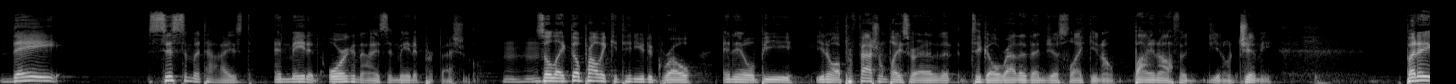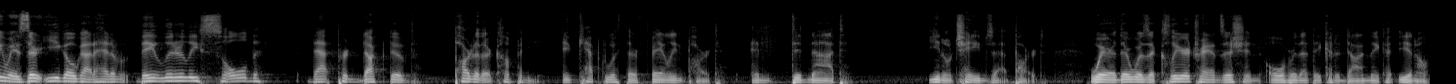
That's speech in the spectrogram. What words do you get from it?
they systematized and made it organized and made it professional. Mm-hmm. So like they'll probably continue to grow and it'll be you know a professional place to go rather than just like you know buying off a you know Jimmy. But anyways, their ego got ahead of them. They literally sold that productive part of their company and kept with their failing part and did not you know change that part where there was a clear transition over that they could have done they could you know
